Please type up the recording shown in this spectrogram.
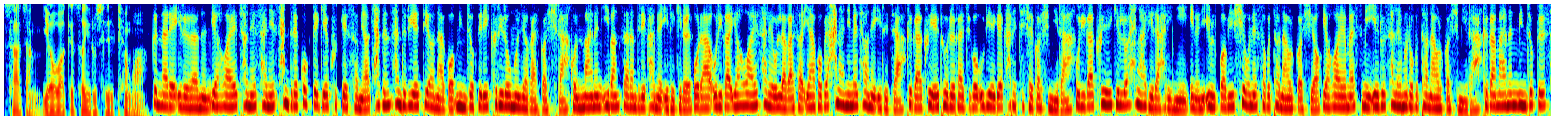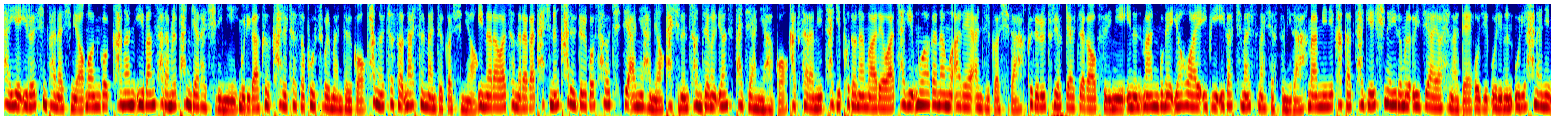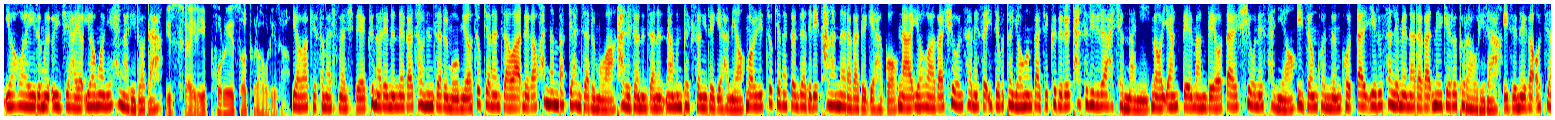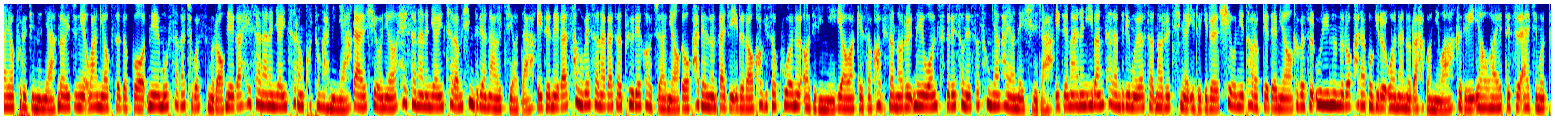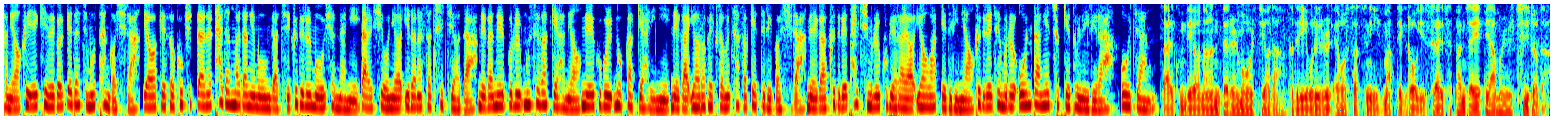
4장 여호와께서 이루실 평화. 그날에 이르라는 여호와의 전의 산이 산들의 꼭대기에 굳게 서며 작은 산들 위에 뛰어나고 민족들이 그리로 몰려갈 것이라. 곧 많은 이방 사람들이 가며 이르기를 오라 우리가 여호와의 산에 올라가서 야곱의 하나님의 전에 이르자. 그가 그의 돌을 가지고 우리에게 가르치실 것이니라. 우리가 그의 길로 행하리라 하리니 이는 율법이 시온에서부터 나올 것이요 여호와의 말씀이 예루살렘으로부터 나올 것이니라 그가 많은 민족들 사이에 이를 심판하시며 먼 곳 강한 이방 사람을 판결하시리니 우리가 그 칼을 쳐서 보습을 만들고 창을 쳐서 낫을 만들 것이며 이 나라와 저 나라가 다시는 칼을 들고 서로 치지 아니하며 다시는 전쟁을 연습하지 아니하고 각 사람이 자기 포도나무 아래와 자기 무화과나무 아래에 앉을 것이라. 그들을 두렵게 할 자가 없으리니 이는 만군의 여호와의 입이 이같이 말씀하셨습니다. 만민이 각각 자기의 신의 이름을 의지하여 행하되 오직 우리는 우리 하나님 여호와의 이름을 의지하여 영원히 행하리로다. 이스라엘이 포로에서 돌아오리라. 여호와께서 말씀하시되 그날에는 내가 저는 자를 모으며 쫓겨난 자와 내가 환난받게 한 자를 모아 발을 저는 자는 남은 백성이 되게 하며 멀리 쫓겨났던 자들이 강한 나라가 되게 하고 나 여호와가 시온산에서 이제부터 영원까지 그들을 다스리리라 하셨나니 너 양떼의 망대여 딸 시온의 산이여 이전 권능 곧딸 예루살렘의 나라가 내게로 돌아오리라. 이제 내가 어찌하여 부르짖느냐? 너희 중에 왕이 없어졌고 내 모사가 죽었으므로 내가 해산하는 여인처럼 고통함이냐? 딸 시온이여 해산하는 여인처럼 힘들여 나올지어다. 이제 내가 성읍에서 나가서 들에 거주하며 또 바벨론까지 이르러 거기서 구원을 얻으리니 여호와께서 거기서 너를 내 원수들의 손에서 속량하여 내시리라. 이제 많은 이방 사람들이 모여서 너를 치며 이르기를 시온이 더럽게 되며 그것을 우리 눈으로 바라보기를 원하노라 하거니와 그들이 여호와의 뜻을 알지 못하며 그의 계획을 깨닫지 못한 것이라. 여호와께서 곡식단을 타작마당에 모음같이 그들을 모으셨나니 딸 시온이여 일어나서 칠지어다. 내가 내 뿔을 무쇠 같게 하며 내 굽을 녹같게 하리니 내가 여러 백성을 쳐서 깨뜨릴 것이라. 내가 그들의 탈취물을 구별하여 여호와께 드리며 그들의 재물을 온 땅에 죽게 돌리리라. 5장. 딸 군대여 너는 때를 모을지어다. 그들이 우리를 애워쌌으니 막대기로 이스라엘 재판자의 뺨을 치리로다.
